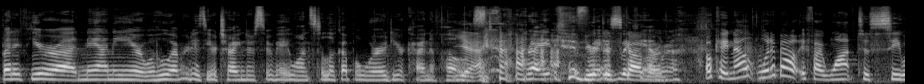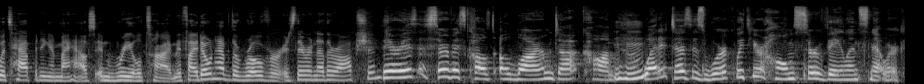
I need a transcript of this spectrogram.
But if you're a nanny or whoever it is you're trying to survey wants to look up a word, you're kind of hosed. Yeah. right? 'Cause You're discovered. Okay, now what about if I want to see what's happening in my house in real time? If I don't have the rover, is there another option? There is a service called alarm.com. Mm-hmm. What it does is work with your home surveillance network.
